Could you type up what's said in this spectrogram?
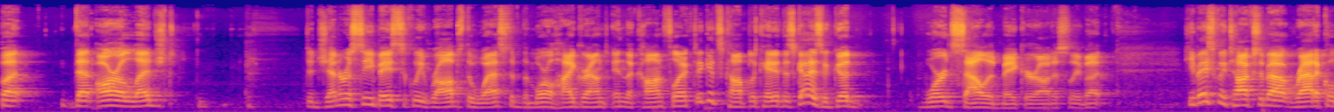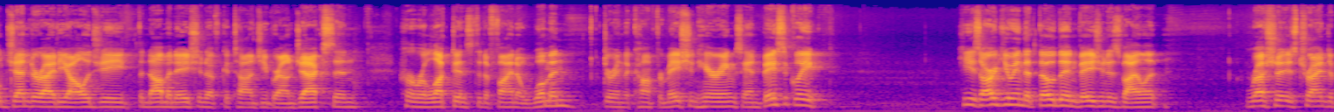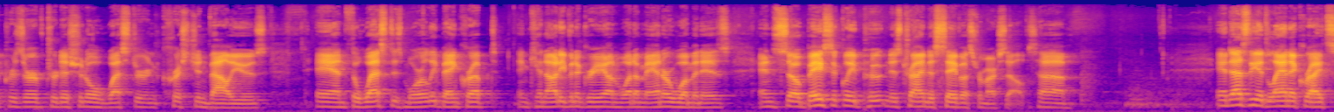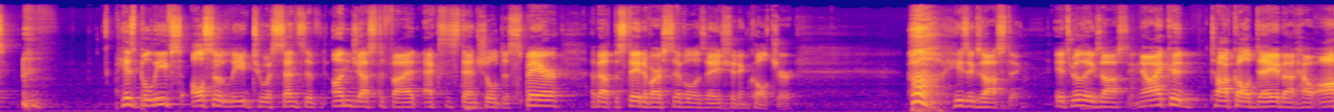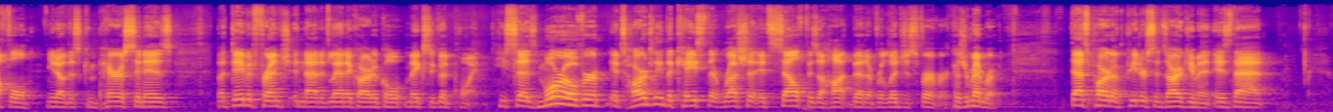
but that our alleged degeneracy basically robs the West of the moral high ground in the conflict. It gets complicated. This guy is a good word salad maker, honestly, but he basically talks about radical gender ideology, the nomination of Ketanji Brown Jackson, her reluctance to define a woman during the confirmation hearings, and basically, he is arguing that though the invasion is violent, Russia is trying to preserve traditional Western Christian values, and the West is morally bankrupt and cannot even agree on what a man or woman is. And so basically, Putin is trying to save us from ourselves. Uh, and as The Atlantic writes, his beliefs also lead to a sense of unjustified existential despair about the state of our civilization and culture. He's exhausting. It's really exhausting. Now, I could talk all day about how awful, you know, this comparison is. But David French in that Atlantic article makes a good point. He says, Moreover, it's hardly the case that Russia itself is a hotbed of religious fervor. Because remember, that's part of Peterson's argument is that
